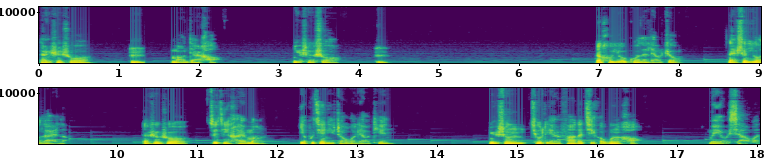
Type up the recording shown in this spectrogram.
男生说：“嗯，忙点好。”女生说：“嗯。”然后又过了两周，男生又来了。男生说：“最近还忙，也不见你找我聊天。”女生就连发了几个问号。没有下文。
